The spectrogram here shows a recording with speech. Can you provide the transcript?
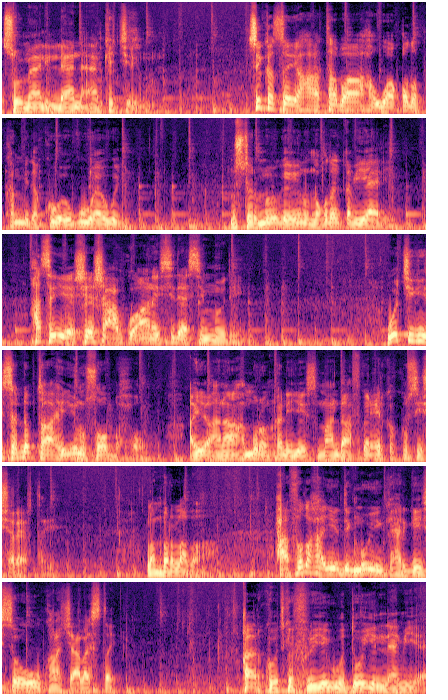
somalilan aan ka jirin. Si kastay ahaataba waa qodob ka mida kuwa ugu waaweyn muster mooge inuu noqday qabyaali hase yeeshee shacabku aanay sidaasi moodayn wejigiisa dhabta ahi inuu soo baxo ayaana murankan iyo ismaandhaafkan cirka ku sii shareertay. Lambar laba. Xaafadaha iyo degmooyinka hargeysa oo uu kala jeclaystay. Qaarkood ka fuliyey waddooyin laamiya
